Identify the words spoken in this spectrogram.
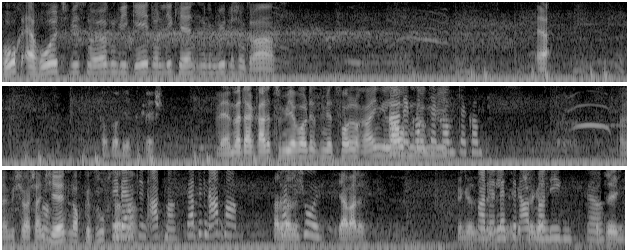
hoch erholt, wie es nur irgendwie geht und lieg hier hinten gemütlich im Gras. Ja. Kommt bei dir zu Cash. Wer mir da gerade zu mir wollte, ist ihm jetzt voll Ah, der reingelaufen kommt, der irgendwie. kommt, der kommt. Weil er mich wahrscheinlich Oh. hier hinten noch gesucht Nee, der hat. hat den Atmer. Der hat den. Du Warte, warte. holen. Ja, warte. Ich bin Ah, der lässt den getriggert. liegen. Ja. Deswegen.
